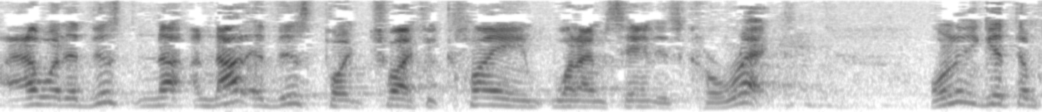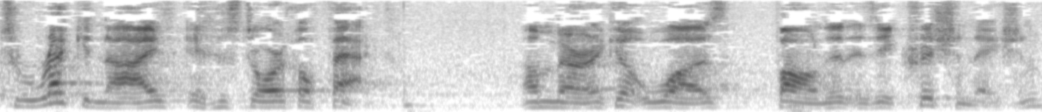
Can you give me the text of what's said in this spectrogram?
I would at this not, not at this point try to claim what I'm saying is correct, only to get them to recognize a historical fact. America was founded as a Christian nation,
